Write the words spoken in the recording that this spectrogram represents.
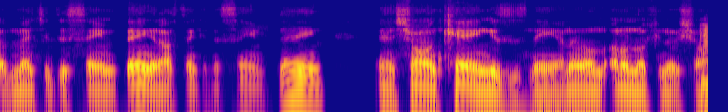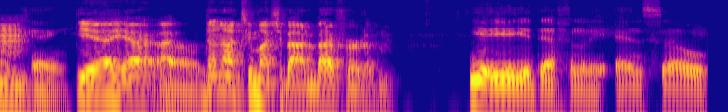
uh, mentioned the same thing, and I was thinking the same thing. And Shaun King is his name. I don't, I don't know if you know Shaun mm. King. Yeah, yeah. Um, I, not too much about him, but I've heard of him. Yeah, yeah, yeah, definitely. And so,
